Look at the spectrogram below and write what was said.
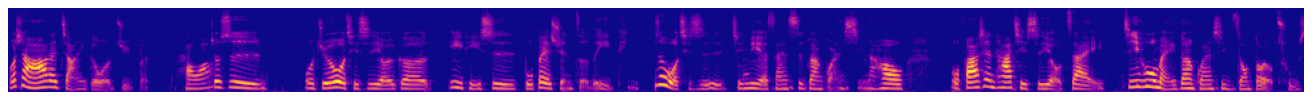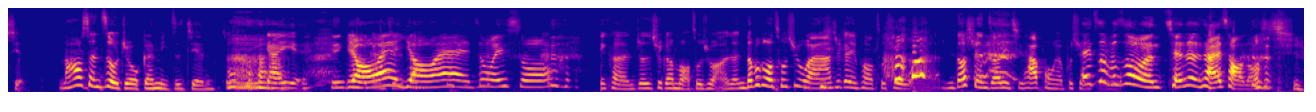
我想要再讲一个我的剧本，好啊，就是我觉得我其实有一个议题是不被选择的议题，就是我其实经历了三四段关系，然后。我发现他其实有在几乎每一段关系之中都有出现，然后甚至我觉得我跟你之间，就是你应该也 应该有哎、欸、有哎、欸，这么一说，你可能就是去跟朋友出去玩，你都不跟我出去玩啊，去跟你朋友出去玩，你都选择你其他朋友不选择。哎、欸，这不是我们前阵子才吵东西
